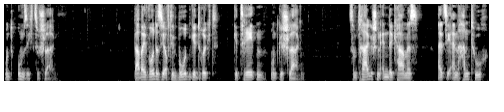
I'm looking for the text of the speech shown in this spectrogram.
und um sich zu schlagen. Dabei wurde sie auf den Boden gedrückt, getreten und geschlagen. Zum tragischen Ende kam es, als sie ein Handtuch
